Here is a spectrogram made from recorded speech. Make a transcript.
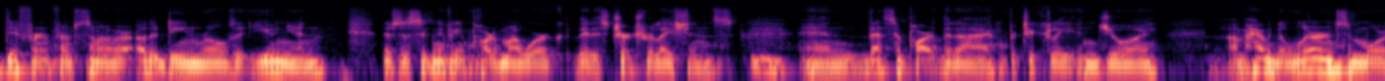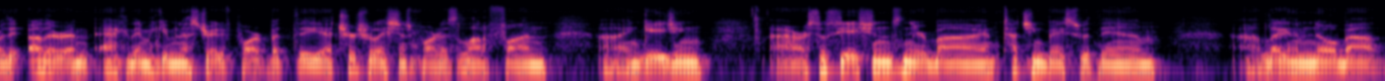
different from some of our other dean roles at Union. There's a significant part of my work that is church relations, mm. and that's a part that I particularly enjoy. I'm having to learn some more of the other academic administrative part, but the uh, church relations part is a lot of fun, uh, engaging our associations nearby, touching base with them uh, letting them know about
